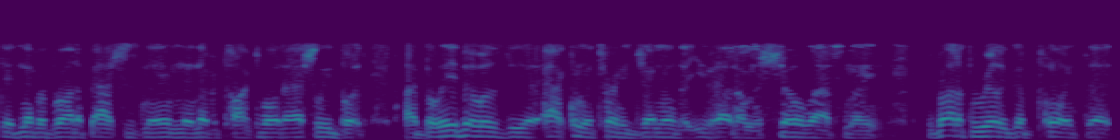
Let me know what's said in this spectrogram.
they never brought up Ashley's name, they never talked about Ashley, but I believe it was the acting attorney general that you had on the show last night. You brought up a really good point that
